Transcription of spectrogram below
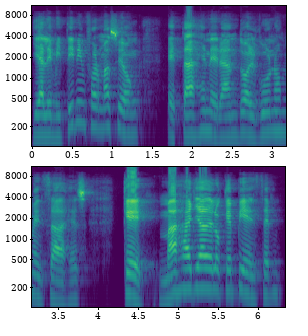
y al emitir información está generando algunos mensajes que, más allá de lo que piensen,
